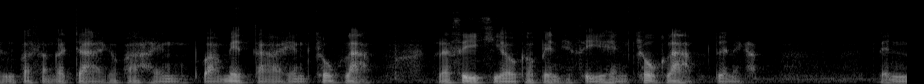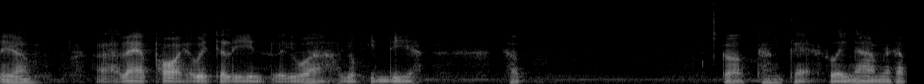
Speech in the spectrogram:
หรือพระสังกจายก็พระแห่งความเมตตาแห่งโชคลาภและสีเขียวก็เป็นสีแห่งโชคลาภด้วยนะครับ เป็นเนื้อแร่พลอยเวจรีน หรือว่าหยกอินเดียครับ ก็ทางแกะสวยงามนะครับ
